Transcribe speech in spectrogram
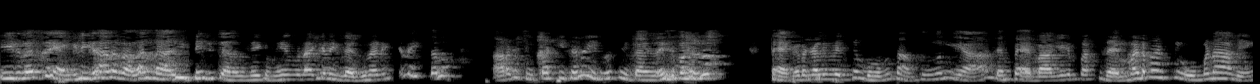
ඊට පස්සේ ඇඟිලි ගාලා බලන්න ආදිත්තේ ඉතල මේක මෙහෙම වුණා කියලා වැදුනනේ කියලා හිතලා අරක සුට්ටක් හිතලා ඊට පස්සේ නිකන් බලනවා පැයකට කලින් වෙද්ද බොහොම සම්පූර්ණ ගියා. දැන් පැය භාගයකට පස්සේ දැම්මට පස්සේ උමනාවෙන්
